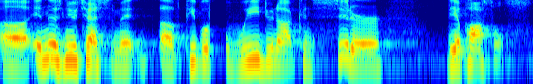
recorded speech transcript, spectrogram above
uh, in this New Testament of people we do not consider the apostles.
